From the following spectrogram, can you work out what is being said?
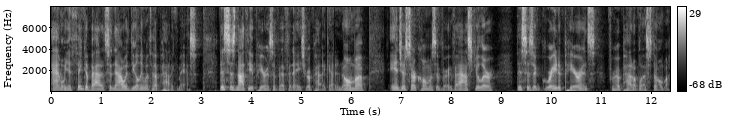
And when you think about it, so now we're dealing with hepatic mass. This is not the appearance of FNH or hepatic adenoma. Angiosarcomas are very vascular. This is a great appearance for hepatoblastoma.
